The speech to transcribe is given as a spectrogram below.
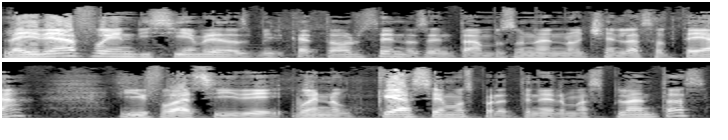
La idea fue en diciembre de 2014, nos sentamos una noche en la azotea y fue así de, bueno, ¿qué hacemos para tener más plantas?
